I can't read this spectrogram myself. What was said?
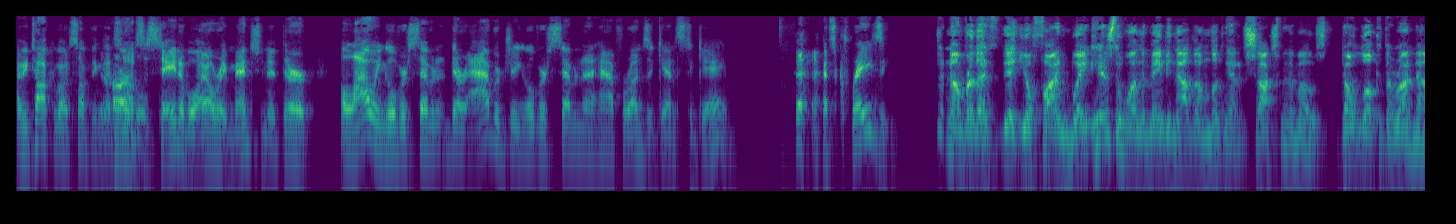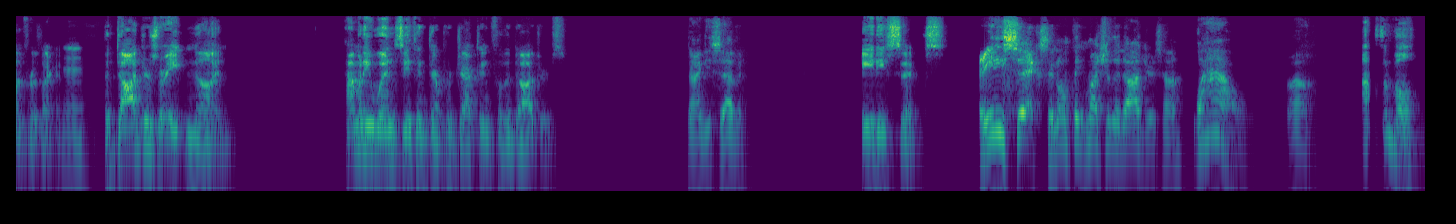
I mean, talk about something that's not sustainable. I already mentioned it. They're allowing over seven, they're averaging over seven and a half runs against a game. That's crazy. The number that, that you'll find wait here's the one that maybe now that I'm looking at it shocks me the most. Don't look at the rundown for a second. Mm. The Dodgers are eight and nine. How many wins do you think they're projecting for the Dodgers? 97. 86. 86. I don't think much of the Dodgers, huh? Wow. Wow. Possible.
